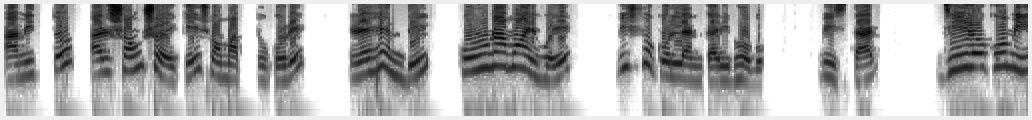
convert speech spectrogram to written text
আমিত্ব আর সংশয়কে সমাপ্ত করে রেহেম দিল করুণাময় হয়ে বিশ্ব কল্যাণকারী ভব। বিস্তার, যে রকমই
